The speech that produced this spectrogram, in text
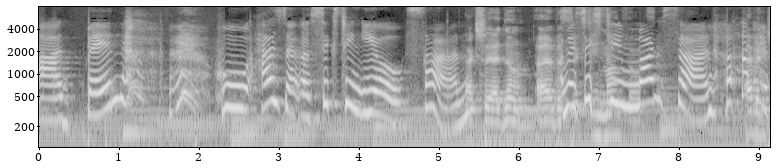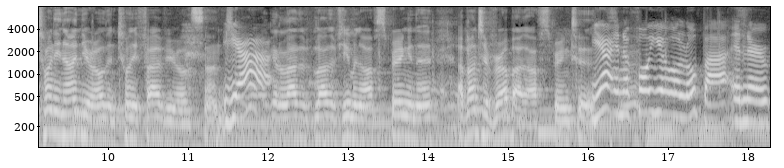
Uh, ben, who has a 16 year old son. Actually, I don't. I have a I mean, 16 16 month son. son. I have a 29 year old and 25 year old son. So Yeah. I got a lot of lot of human offspring and a, a bunch of robot offspring too. yeah, and a four year old Loba and a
